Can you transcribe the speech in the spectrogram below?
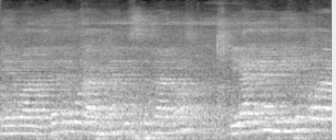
నేను వాళ్ళిద్దరిని కూడా అభినందిస్తున్నాను. ఇలాగే మీరు కూడా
